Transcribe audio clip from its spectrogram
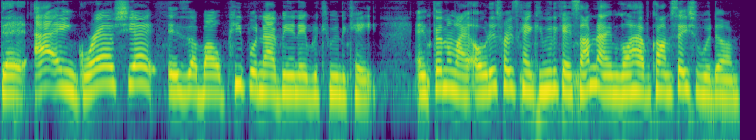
that I ain't grasped yet is about people not being able to communicate and feeling like, oh, this person can't communicate, so I'm not even gonna have a conversation with them.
